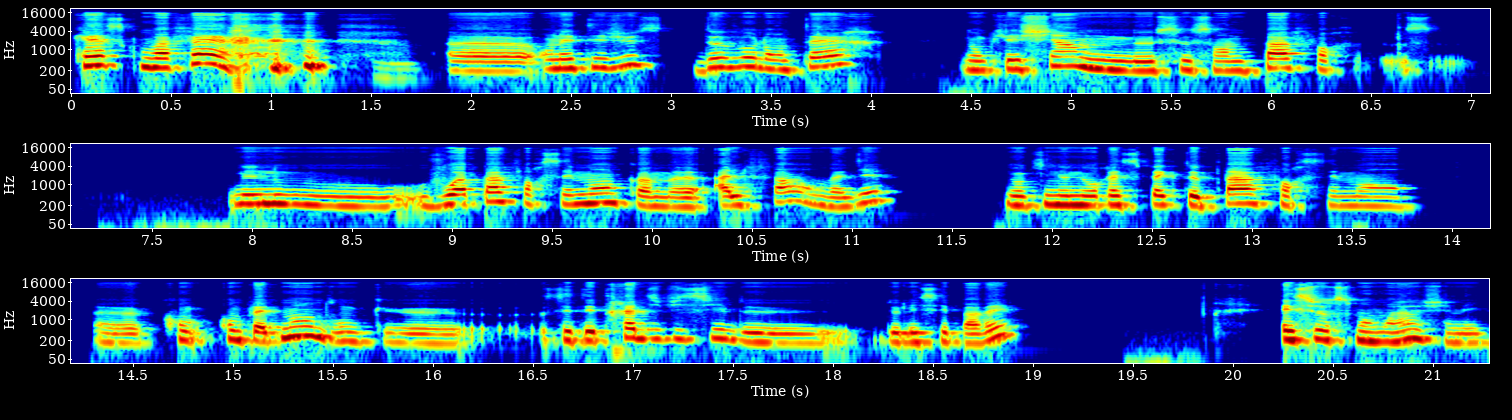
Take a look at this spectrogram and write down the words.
qu'est-ce qu'on va faire? Mmh. Euh, On était juste deux volontaires, donc les chiens ne se sentent pas ne nous voient pas forcément comme euh, alpha, on va dire. Donc ils ne nous respectent pas forcément euh, complètement. Donc, c'était très difficile de, les séparer. Et sur ce moment-là, je me mais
